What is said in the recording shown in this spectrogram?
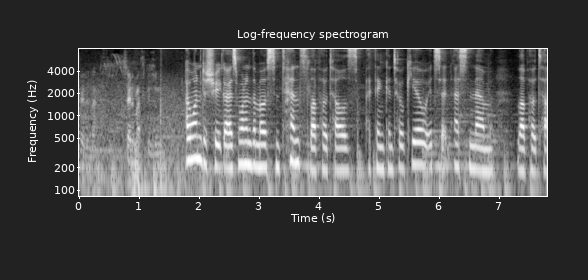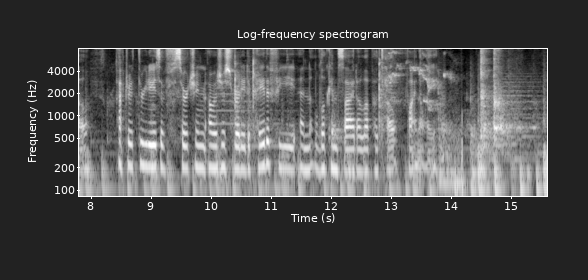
Sadomas- Sadomasochism. I wanted to show you guys one of the most intense love hotels, I think, in Tokyo. It's an S&M Love Hotel. After three days of searching, I was just ready to pay the fee and look inside a love hotel, finally.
